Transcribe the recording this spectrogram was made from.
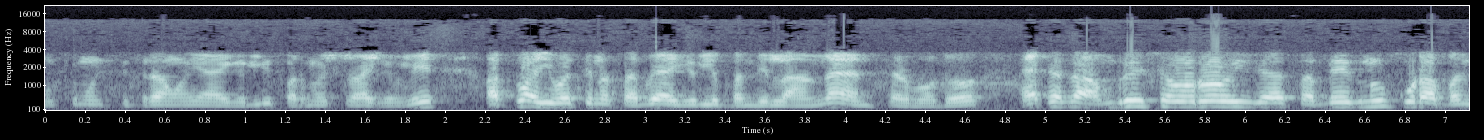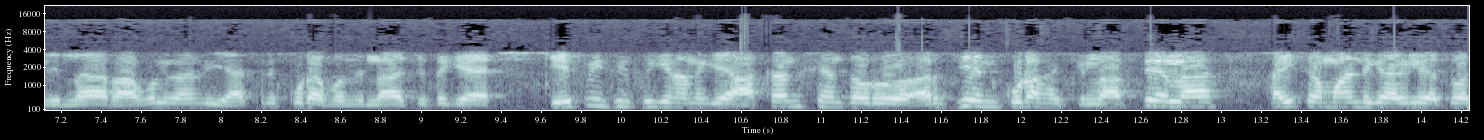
ಮುಖ್ಯಮಂತ್ರಿ ಸಿದ್ದರಾಮಯ್ಯ ಆಗಿರ್ಲಿ, ಪರಮೇಶ್ವರ್ ಆಗಿರ್ಲಿ ಅಥವಾ ಇವತ್ತಿನ ಸಭೆ ಆಗಿರ್ಲಿ ಬಂದಿಲ್ಲ ಅನ್ನ ಅಂತ ಹೇಳ್ಬೋದು. ಯಾಕಂದ್ರೆ ಅಂಬರೀಷ್ ಅವರು ಈಗ ಸಭೆಗೂ ಕೂಡ ಬಂದಿಲ್ಲ, ರಾಹುಲ್ ಗಾಂಧಿ ಯಾತ್ರೆ ಕೂಡ ಬಂದಿಲ್ಲ. ಜೊತೆಗೆ ಕೆಪಿಸಿಸಿಗೆ ನನಗೆ ಆಕಾಂಕ್ಷೆ ಅಂತ ಅವರು ಅರ್ಜಿಯನ್ನು ಕೂಡ ಹಾಕಿಲ್ಲ. ಅಷ್ಟೇ ಅಲ್ಲ ಹೈಕಮಾಂಡ್ಗಾಗ್ಲಿ ಅಥವಾ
